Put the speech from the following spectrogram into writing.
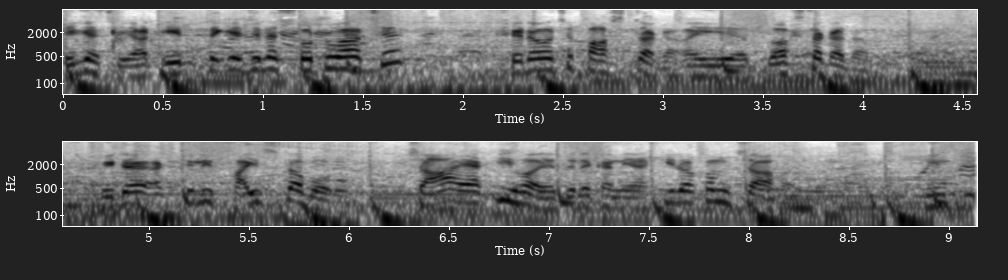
ঠিক আছে? আর এর থেকে যেটা ছোটো আছে সেটা হচ্ছে পাঁচ টাকা এই দশ টাকা দাম। এটা অ্যাকচুয়ালি সাইজটা বড়। চা একই হয় এদের এখানে একই রকম চা হয়। কিন্তু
